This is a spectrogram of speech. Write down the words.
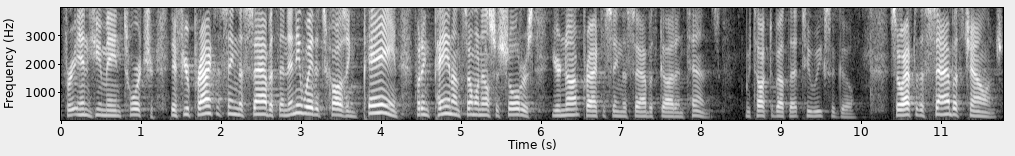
for inhumane torture. If you're practicing the Sabbath in any way that's causing pain, putting pain on someone else's shoulders, you're not practicing the Sabbath God intends. We talked about that two weeks ago. So after the Sabbath challenge,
